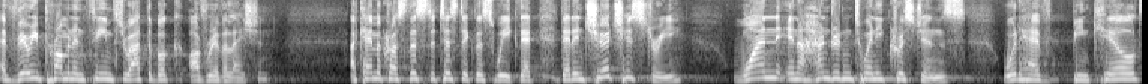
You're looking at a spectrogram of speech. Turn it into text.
a very prominent theme throughout the book of Revelation. I came across this statistic this week that, that in church history, one in 120 Christians would have been killed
